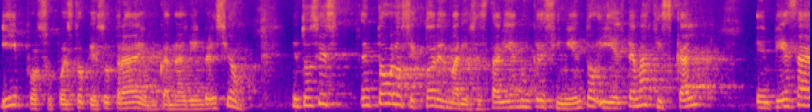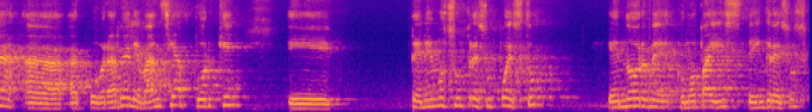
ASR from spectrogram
y por supuesto que eso trae un canal de inversión. Entonces, en todos los sectores, Mario, se está viendo un crecimiento y el tema fiscal empieza a, cobrar relevancia porque eh, tenemos un presupuesto enorme como país de ingresos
